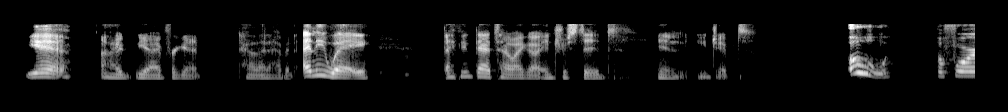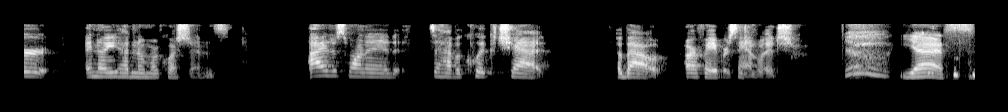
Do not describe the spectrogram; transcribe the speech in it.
Yeah. I yeah, I forget how that happened. Anyway, I think that's how I got interested in Egypt. Oh, before I know you had no more questions. I just wanted to have a quick chat about our favorite sandwich. yes.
